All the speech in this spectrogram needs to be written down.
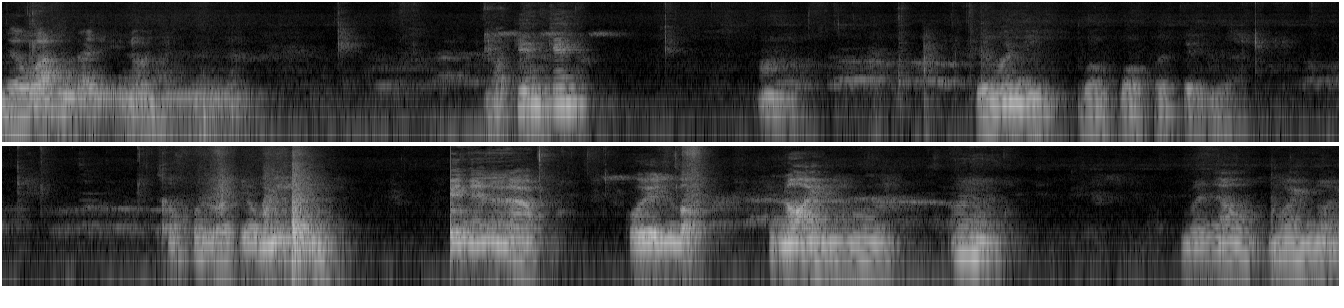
เดี๋ยวว่างได้นอนหันนั่นนะกินกินอืมเดี๋ยวมันอยู่บางปอกไปเป็นเลย เขาก็ว่าเจ้ามีนเป็นไงนะนะก็เห็นบอกน้อยนะมึงอืมไม่เอาไม่หน่อย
